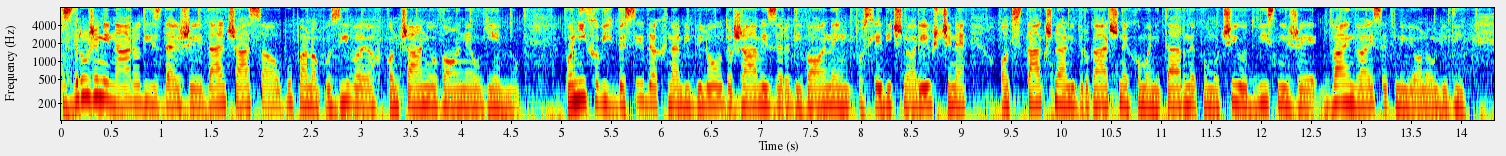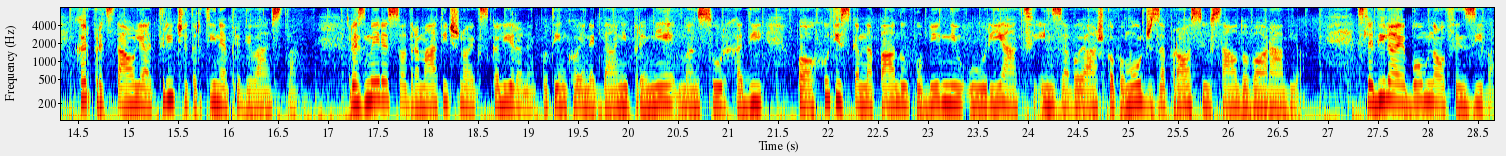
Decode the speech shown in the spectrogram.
Združeni narodi zdaj že dalj časa obupano pozivajo k končanju vojne v Jemnu. Po njihovih besedah naj bi bilo v državi zaradi vojne in posledično revščine od takšne ali drugačne humanitarne pomoči odvisni že 22 milijonov ljudi, kar predstavlja tri četrtine prebivalstva. Razmere so dramatično eskalirale, potem ko je nekdani premijer Mansur Hadi po hutijskem napadu pobegnil v Rijad in za vojaško pomoč zaprosil Saudovo Arabijo. Sledila je bombna ofenziva,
